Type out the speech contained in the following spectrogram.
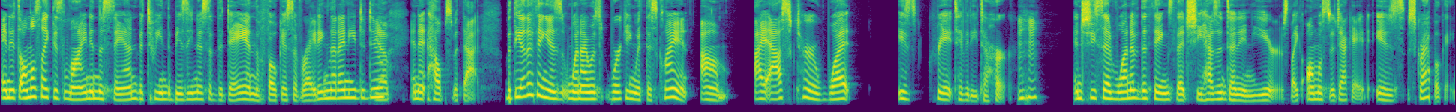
And it's almost like this line in the sand between the busyness of the day and the focus of writing that I need to do. Yep. And it helps with that. But the other thing is, when I was working with this client, um, I asked her what is creativity to her. Mhm. And she said one of the things that she hasn't done in years, like almost a decade, is scrapbooking.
